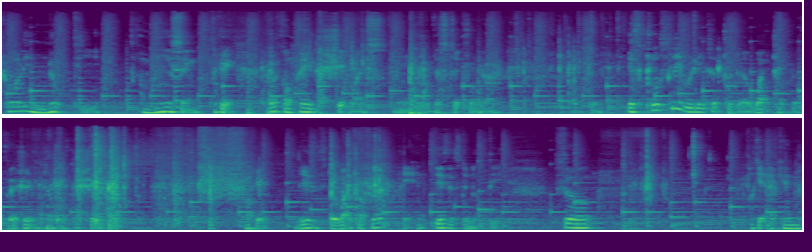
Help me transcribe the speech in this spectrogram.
purely milk tea. Amazing. Okay, let me compare the shape-wise. Let me just take from the... Okay. It's closely related to the white chocolate version in terms of the shape. Okay, this is the white chocolate and this is the milk tea. So, okay, I can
